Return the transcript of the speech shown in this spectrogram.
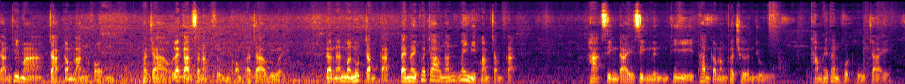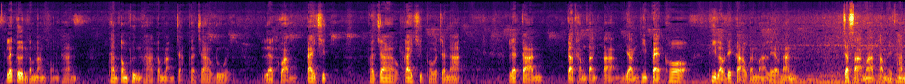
จรรย์ที่มาจากกำลังของพระเจ้าและการสนับสนุนของพระเจ้าด้วย ดังนั้นมนุษย์จำกัด แต่ในพระเจ้านั้นไม่มีความจำกัด หากสิ่งใดสิ่งหนึ่งที่ท่านกำลังเผชิญอยู่ทำให้ท่านหดหูใจ และเกินกำลังของท่าน ท่านต้องพึ่งพากำลังจากพระเจ้าด้วย และความใกล้ชิดพระเจ้า ใกล้ชิดพระวจนะ และการ กระทำต่างๆ อย่างที่ 8 ข้อที่เราได้กล่าวกันมาแล้วนั้น จะสามารถทำให้ท่าน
